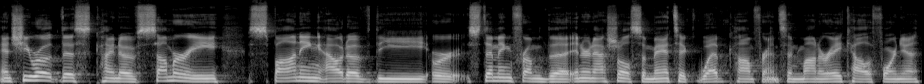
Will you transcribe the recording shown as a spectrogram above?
And she wrote this kind of summary spawning out of the, or stemming from the International Semantic Web Conference in Monterey, California.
